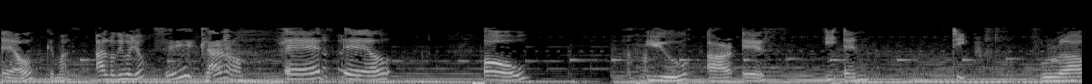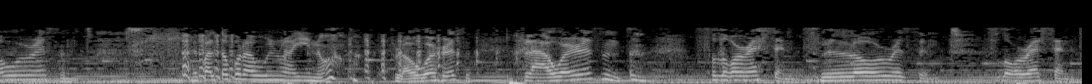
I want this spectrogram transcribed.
L ¿qué más? ah lo digo yo Sí, claro. F L O Ajá. U R S E N T fluorescent me faltó por uno ahí ¿no? fluorescent fluorescent Fluorescent. fluorescent Fluorescent.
